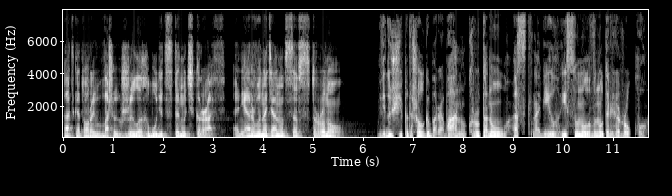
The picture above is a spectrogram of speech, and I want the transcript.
от которой в ваших жилах будет стынуть кровь, а нервы натянутся в струну. Ведущий подошел к барабану, крутанул, остановил и сунул внутрь руку.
